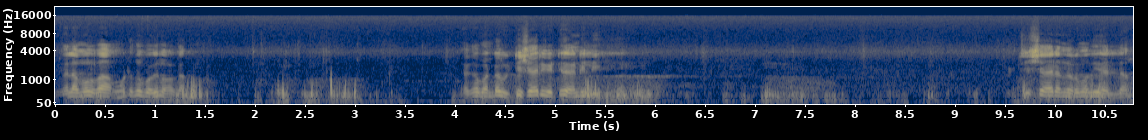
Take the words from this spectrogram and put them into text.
എന്നാലും നമുക്ക് അങ്ങോട്ടൊന്ന് പോയി നോക്കാം. ഇതൊക്കെ പണ്ട് ബ്രിട്ടീഷുകാർ കെട്ടി കണ്ടില്ലേ? ബ്രിട്ടീഷുകാരെ നിർമ്മിതിയെല്ലാം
